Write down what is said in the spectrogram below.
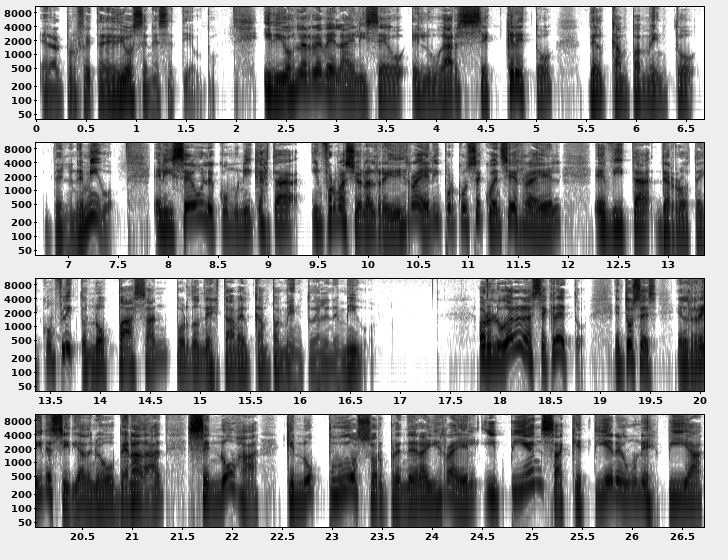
era el profeta de Dios en ese tiempo. Y Dios le revela a Eliseo el lugar secreto del campamento del enemigo. Eliseo le comunica esta información al rey de Israel y por consecuencia Israel evita derrota y conflicto. No pasan por donde estaba el campamento del enemigo. Ahora, el lugar era secreto. Entonces, el rey de Siria, de nuevo, Ben-Hadad, se enoja que no pudo sorprender a Israel y piensa que tiene un espía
